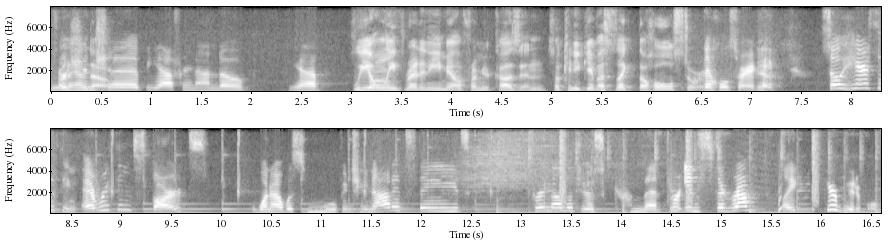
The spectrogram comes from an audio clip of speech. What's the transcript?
Fernando. relationship, yeah, Fernando. Yep. We only read an email from your cousin. So can you give us like the whole story? The whole story, okay. Yeah. So here's the thing. Everything starts when I was moving to United States. Fernando just comment through Instagram, like, you're beautiful.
